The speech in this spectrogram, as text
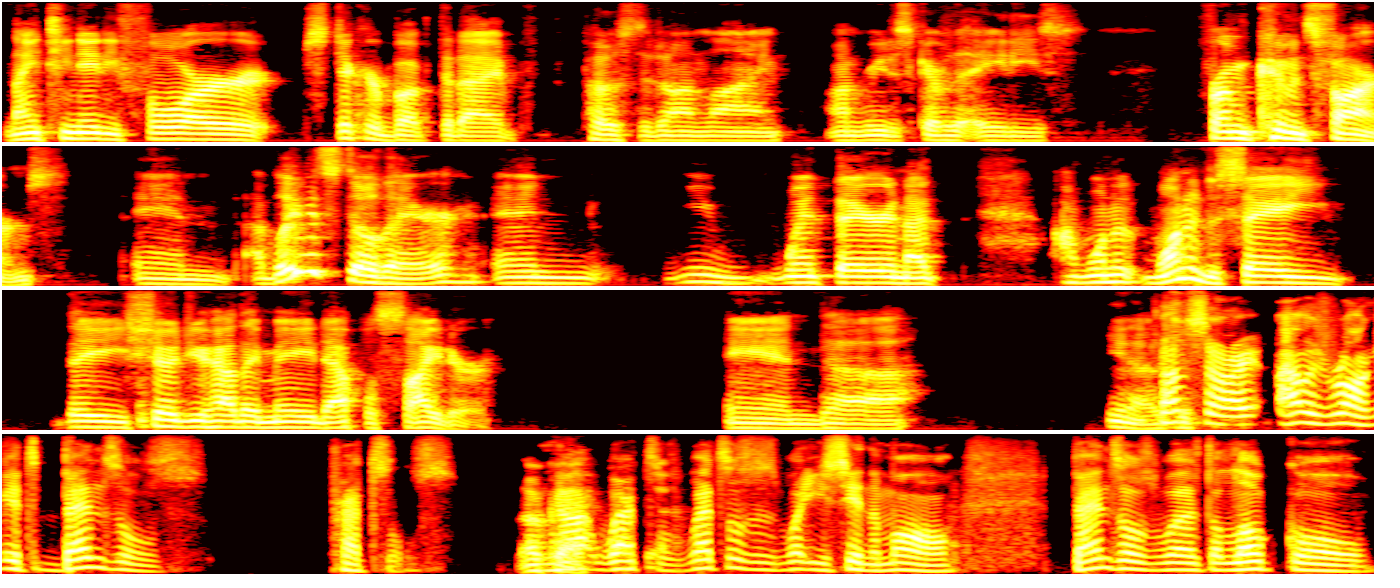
1984 sticker book that I posted online on Rediscover the 80s from Coons Farms. And I believe it's still there. And you went there, and I, I wanted wanted to say they showed you how they made apple cider, and uh, you know. I'm just- sorry, I was wrong. It's Benzel's pretzels, Okay. not Wetzel's. Wetzel's is what you see in the mall. Benzel's was the local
